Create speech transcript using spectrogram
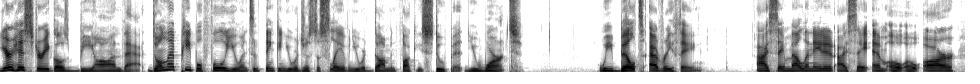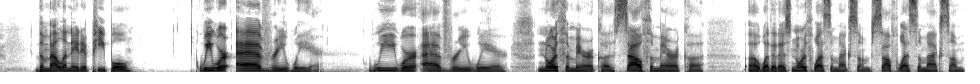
Your history goes beyond that. Don't let people fool you into thinking you were just a slave and you were dumb and fucking stupid. You weren't. We built everything. I say melanated, I say M O O R. The melanated people, we were everywhere. We were everywhere. North America, South America, uh, whether that's Northwest Amexem, Southwest Amexem,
